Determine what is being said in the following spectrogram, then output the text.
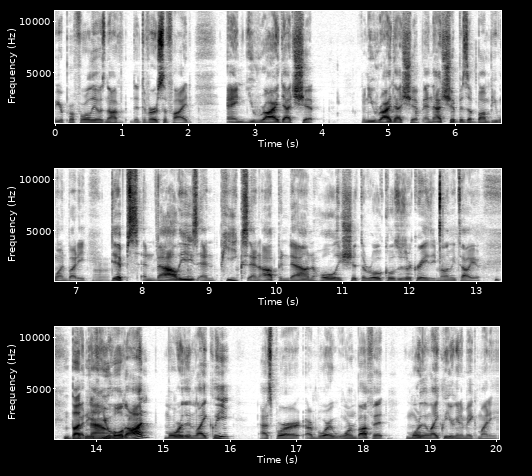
your portfolio is not diversified, and you ride that ship. And you ride that ship, and that ship is a bumpy one, buddy. Mm-hmm. Dips and valleys and peaks and up and down. Holy shit, the roller coasters are crazy, man. Let me tell you. but, But now if you hold on, more than likely, as per our, our boy Warren Buffett, more than likely you're going to make money,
